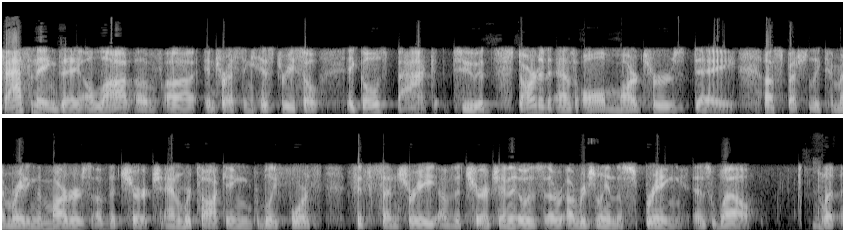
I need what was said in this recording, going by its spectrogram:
fascinating day. A lot of uh, interesting history. So it goes back to it started as All Martyrs Day, especially commemorating the martyrs of the church, and we're talking probably fourth, fifth century of the church, and it was uh, originally in the spring as well. But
